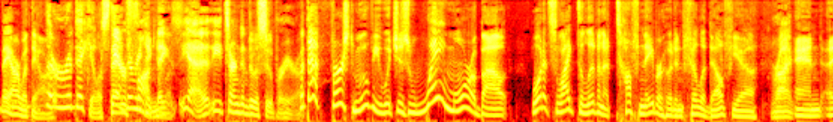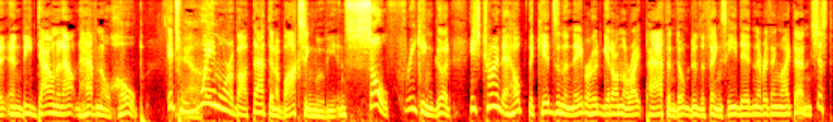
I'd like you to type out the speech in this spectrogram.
they are what they are. They're ridiculous. They're, they're fun. They- ridiculous. yeah, he turned into a superhero. But that first movie, which is way more about what it's like to live in a tough neighborhood in Philadelphia, right, and uh, and be down and out and have no hope. It's way more about that than a boxing movie, and so freaking good. He's trying to help the kids in the neighborhood get on the right path and don't do the things he did and everything like that. And it's just,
